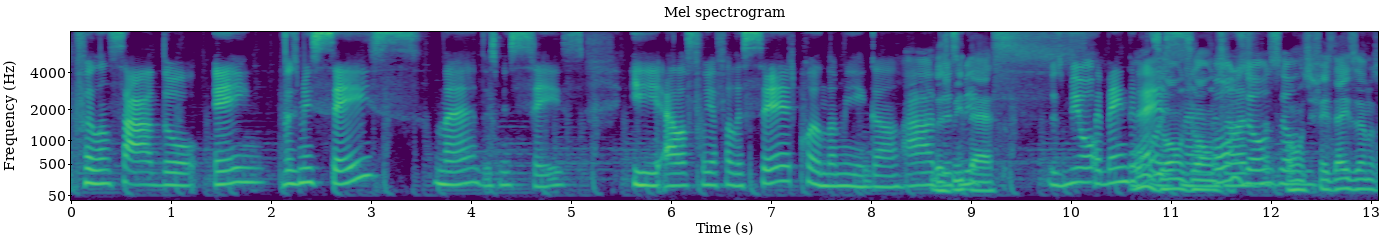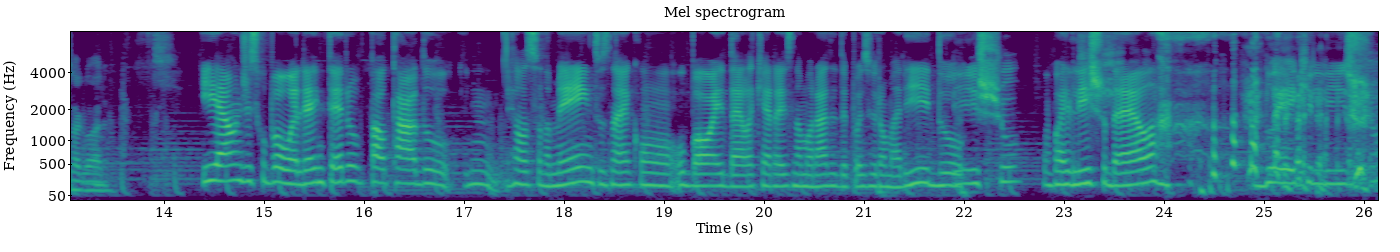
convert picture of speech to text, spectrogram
foi lançado em 2006, né? 2006. E ela foi a falecer quando, amiga? Ah, 2010. 2000... Foi bem depois, 11, 11, né? 11. 11, 11, 11. 11, fez 10 anos agora. E é um disco bom, ele é inteiro pautado em relacionamentos, né? Com o boy dela, que era ex-namorado e depois virou marido. Lixo. O boy lixo dela. Blake lixo.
